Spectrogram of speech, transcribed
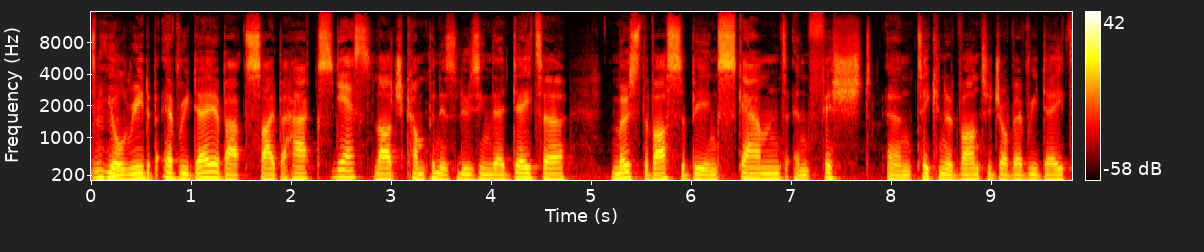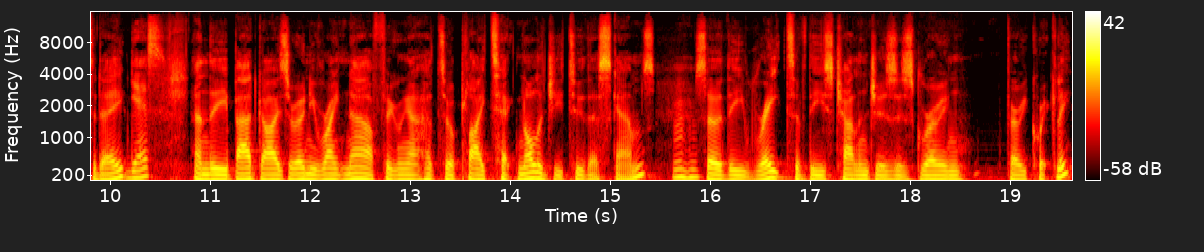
Mm-hmm. You'll read every day about cyber hacks, Yes. large companies losing their data. Most of us are being scammed and phished and taken advantage of every day today. Yes. And the bad guys are only right now figuring out how to apply technology to their scams. Mm-hmm. So the rate of these challenges is growing very quickly.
